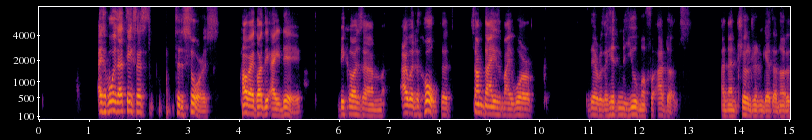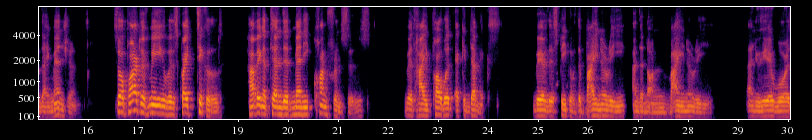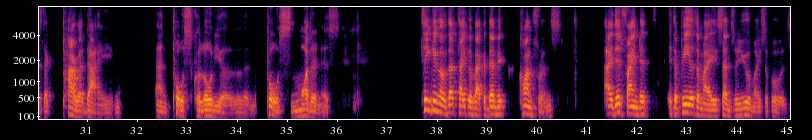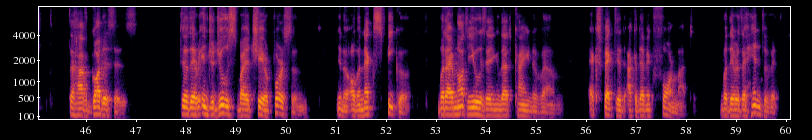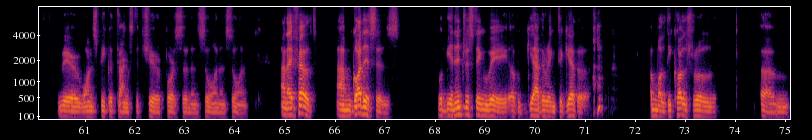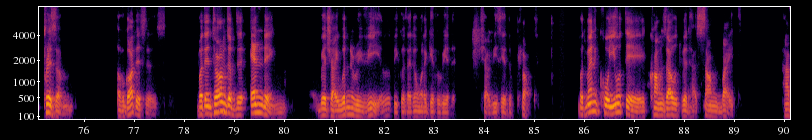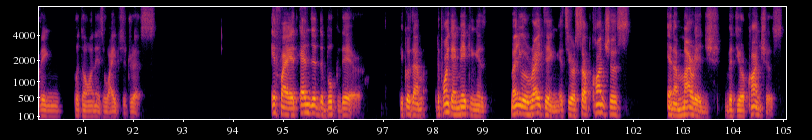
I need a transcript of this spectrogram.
I suppose that takes us to the source, how I got the idea, because um, I would hope that sometimes my work there was a hidden humor for adults, and then children get another dimension. So part of me was quite tickled having attended many conferences with high-powered academics where they speak of the binary and the non-binary, and you hear words like paradigm and post-colonial and post-modernist. Thinking of that type of academic conference, I did find it, it appealed to my sense of humor, I suppose, to have goddesses till they're introduced by a chairperson, you know, or the next speaker. But I'm not using that kind of um, expected academic format. But there is a hint of it where one speaker thanks the chairperson and so on and so on. And I felt um, goddesses would be an interesting way of gathering together a multicultural um, prism of goddesses but in terms of the ending, which I wouldn't reveal because I don't want to give away the, shall we say, the plot. But when Coyote comes out with a sound bite, having put on his wife's dress, if I had ended the book there, because I'm the point I'm making is when you're writing, it's your subconscious in a marriage with your conscious.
